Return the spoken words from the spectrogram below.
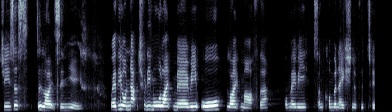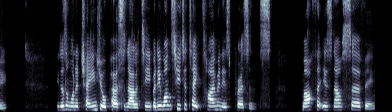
Jesus delights in you. Whether you're naturally more like Mary or like Martha, or maybe some combination of the two. He doesn't want to change your personality, but he wants you to take time in his presence. Martha is now serving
